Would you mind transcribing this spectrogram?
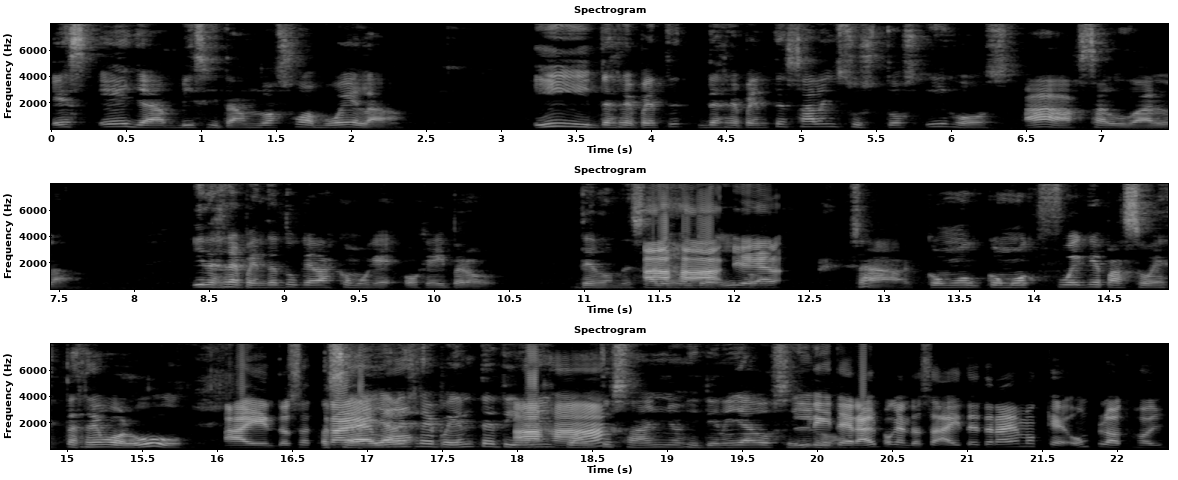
es ella visitando a su abuela y de repente, de repente salen sus dos hijos a saludarla. Y de repente tú quedas como que, ok, pero ¿de dónde salió Ajá, hijo? O sea, ¿cómo, ¿cómo fue que pasó este revolú? Ahí entonces traemos... O sea, ella de repente tiene cuántos años y tiene ya dos hijos. Literal, porque entonces ahí te traemos que un plot hole,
